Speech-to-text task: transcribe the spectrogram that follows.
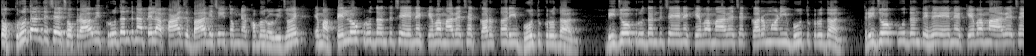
તો કૃદંત છે છોકરા. આવી કૃદંતના પેલા પાંચ ભાગ છે એ તમને ખબર હોવી જોઈએ. એમાં પેલો કૃદંત છે એને કહેવામાં આવે છે કર્તરી ભૂત કૃદંત. બીજો કૃદંત છે એને કહેવામાં આવે છે કર્મણી ભૂત કૃદંત. ત્રીજો કૃદંત છે એને કહેવામાં આવે છે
